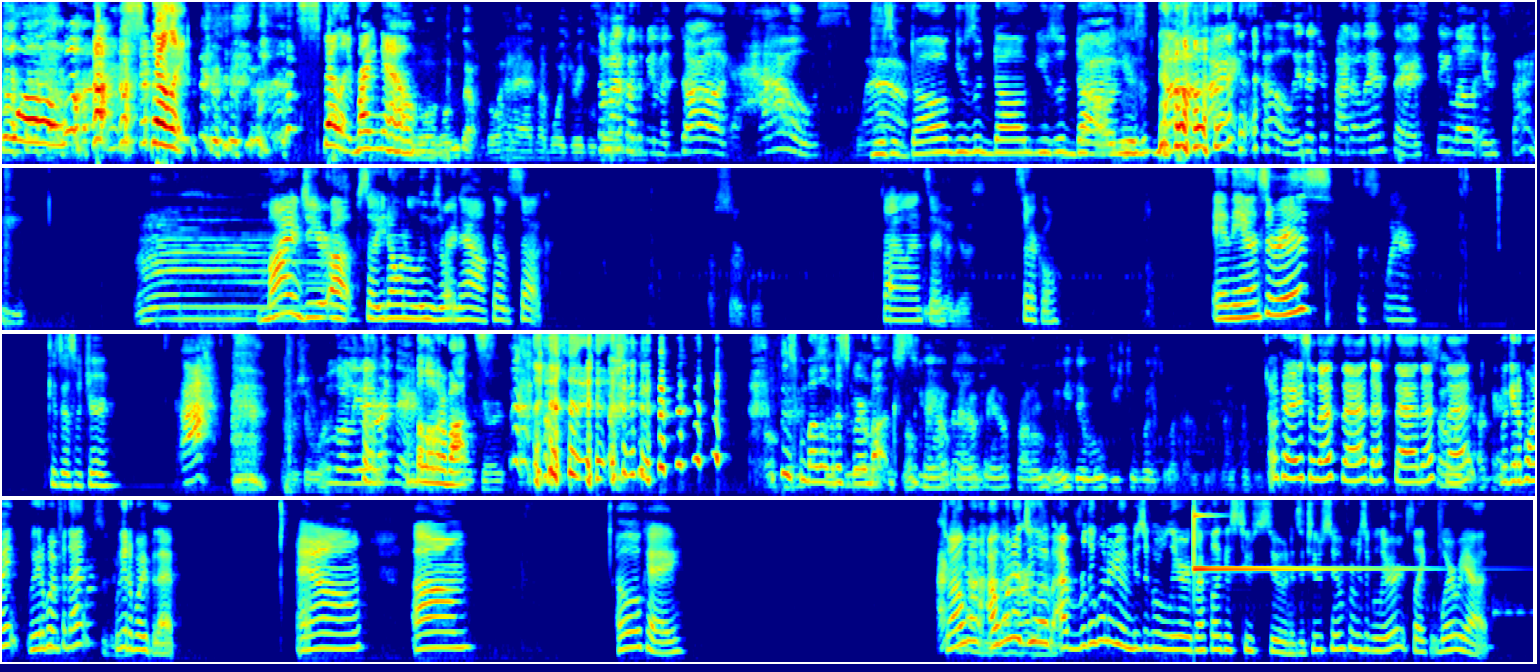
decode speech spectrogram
Whoa! Spell it. Spell it right now. Go, go, you got, go ahead and ask my boy Drake. Somebody's about to be in the dog house. Wow. Use a dog, use a dog, use a dog, Dog. use a No, dog. all right. So, is that your final answer? Stilo and Sai. Um, Mind you, you're up, so you don't want to lose right now. That would suck. A circle. Final Yeah, answer. I guess. Circle. And the answer is It's a square. because that's what you're Ah! That's what it We're gonna leave it right there. below in a box. Okay. Just okay. below in a square on- box. Okay, okay, okay, no problem. And we did movies too. Wait, so I got okay, so that's that. That's that. That's So, that. okay. We get a point. We get a point for that. we. We get a point for that. Um. Um. Okay. So I want. I want to do a. hard I really want to do a musical lyric, but I feel like it's too soon. Is it too soon for musical lyrics? Like, where are we at?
